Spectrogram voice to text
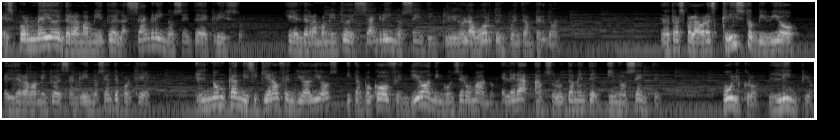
Es por medio del derramamiento de la sangre inocente de Cristo que el derramamiento de sangre inocente, incluido el aborto, encuentran perdón. En otras palabras, Cristo vivió el derramamiento de sangre inocente porque Él nunca ni siquiera ofendió a Dios y tampoco ofendió a ningún ser humano. Él era absolutamente inocente, pulcro, limpio,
